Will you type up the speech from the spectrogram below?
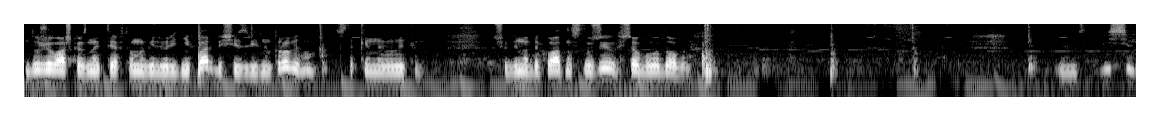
Дуже важко знайти автомобіль в рідній фарбі, ще й з рідним пробігом, з таким невеликим, щоб він адекватно служив і все було добре. 98.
